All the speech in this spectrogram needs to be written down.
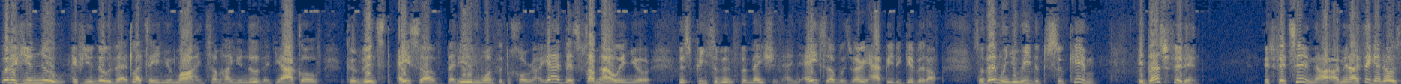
But if you knew, if you knew that, let's say in your mind, somehow you knew that Yaakov convinced Esav that he didn't want the Bechorah. You had this somehow in your, this piece of information. And Esav was very happy to give it up. So then when you read the Psukim, it does fit in. It fits in. I, I mean, I think it knows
